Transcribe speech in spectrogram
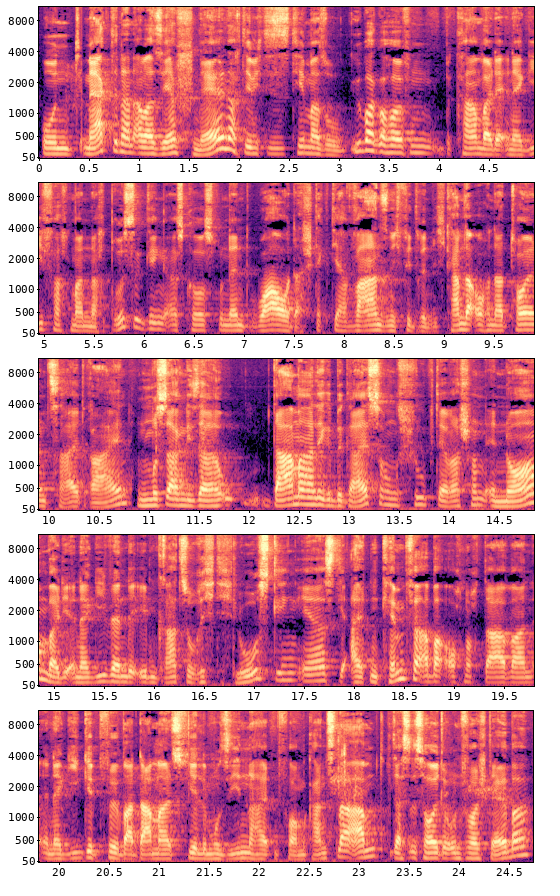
Und merkte dann aber sehr schnell, nachdem ich dieses Thema so übergeholfen bekam, weil der Energiefachmann nach Brüssel ging als Korrespondent, wow, da steckt ja wahnsinnig viel drin. Ich kam da auch in einer tollen Zeit rein und muss sagen, dieser damalige Begeisterungsschub, der war schon enorm, weil die Energiewende eben gerade so richtig losging erst. Die alten Kämpfe aber auch noch da waren. Energiegipfel war damals vier Limousinen halten vorm Kanzleramt. Das ist heute unvorstellbar.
